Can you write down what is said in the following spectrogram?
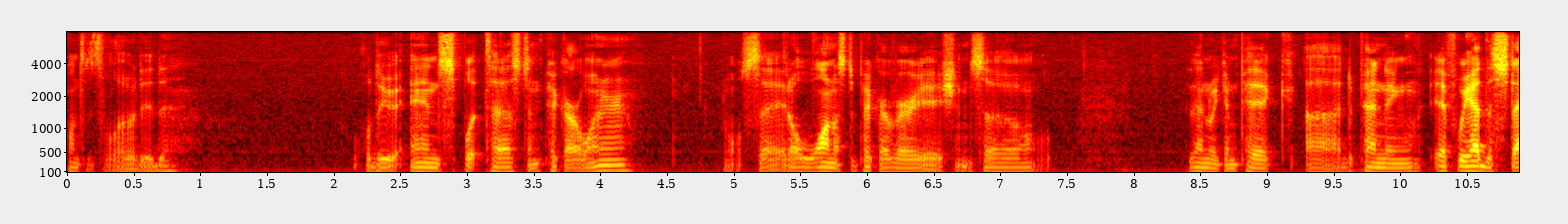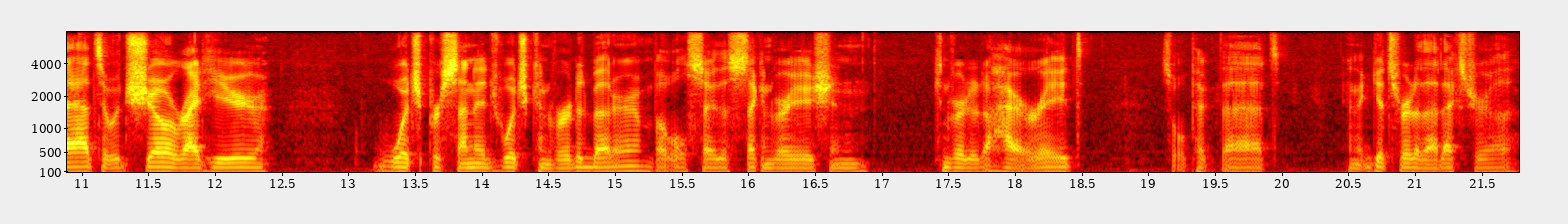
once it's loaded, we'll do end split test and pick our winner. We'll say it'll want us to pick our variation. So then we can pick, uh, depending, if we had the stats, it would show right here which percentage, which converted better, but we'll say the second variation converted a higher rate. So we'll pick that, and it gets rid of that extra,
